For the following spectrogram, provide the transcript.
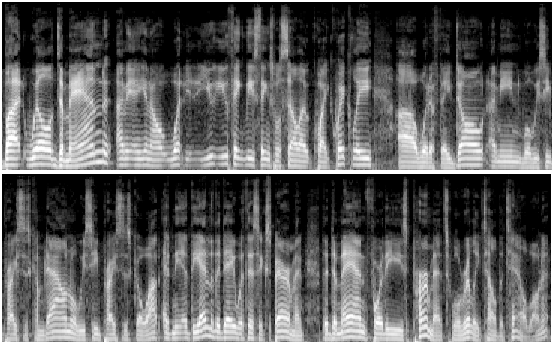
But will demand? I mean, you know, what you you think these things will sell out quite quickly? Uh, what if they don't? I mean, will we see prices come down? Will we see prices go up? At the at the end of the day, with this experiment, the demand for these permits will really tell the tale, won't it?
